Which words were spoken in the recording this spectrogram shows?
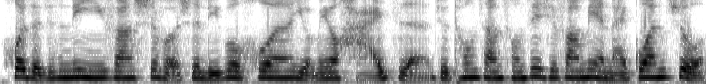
或者就是另一方是否是离过婚，有没有孩子，就通常从这些方面来关注。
